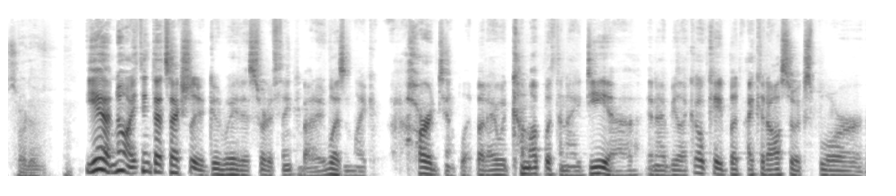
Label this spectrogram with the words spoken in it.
sort of. Yeah, no, I think that's actually a good way to sort of think about it. It wasn't like a hard template, but I would come up with an idea and I'd be like, okay, but I could also explore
